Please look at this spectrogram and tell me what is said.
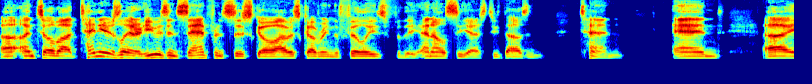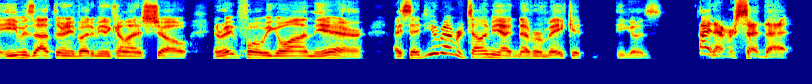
uh, until about ten years later. He was in San Francisco. I was covering the Phillies for the NLCS 2010, and uh, he was out there and invited me to come on his show. And right before we go on the air, I said, "Do you remember telling me I'd never make it?" He goes, "I never said that."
